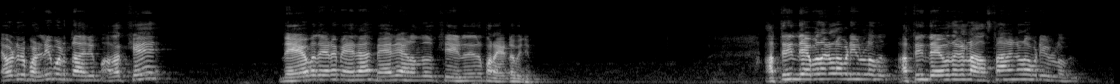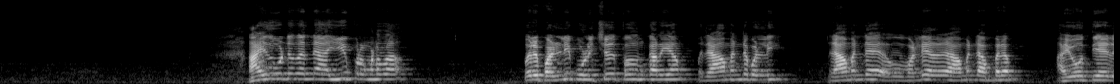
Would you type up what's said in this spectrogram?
എവിടെ ഒരു പള്ളി പണിതാലും അതൊക്കെ ദേവതയുടെ മേല മേലെയാണത് ചെയ്യുന്നതെന്ന് പറയേണ്ടി വരും. അത്രയും ദേവതകൾ അവിടെയുള്ളത് അത്രയും ദേവതകളുടെ ആസ്ഥാനങ്ങൾ അവിടെയുള്ളത്. ആയതുകൊണ്ട് തന്നെ ഈ പ്രവണത ഒരു പള്ളി പൊളിച്ച് ഇപ്പോൾ നമുക്കറിയാം രാമന്റെ പള്ളി രാമന്റെ പള്ളി അല്ല രാമന്റെ അമ്പലം അയോധ്യയിൽ.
